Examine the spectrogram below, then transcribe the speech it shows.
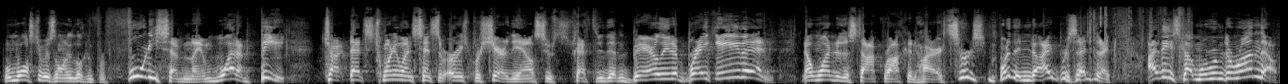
when Wall Street was only looking for 47 million. What a beat! That's 21 cents of earnings per share. The analysts expected them barely to break even. No wonder the stock rocketed higher. It surged more than 9% today. I think it's got more room to run, though,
